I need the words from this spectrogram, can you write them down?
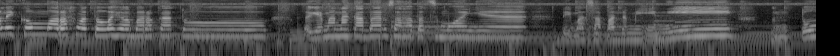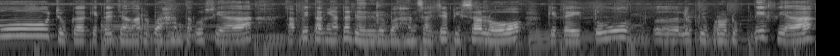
Assalamualaikum warahmatullahi wabarakatuh. Bagaimana kabar sahabat semuanya? Di masa pandemi ini tentu juga kita jangan rebahan terus ya. Tapi ternyata dari rebahan saja bisa loh kita itu e, lebih produktif ya.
